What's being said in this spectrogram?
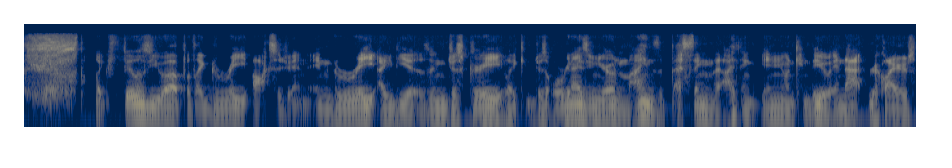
like fills you up with like great oxygen and great ideas and just great like just organizing your own mind is the best thing that I think anyone can do and that requires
